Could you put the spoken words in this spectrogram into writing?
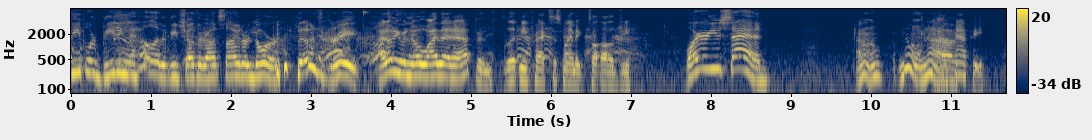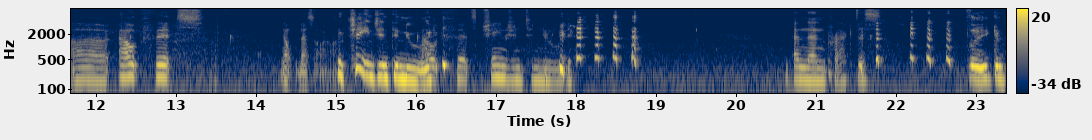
people are beating the hell out of each other outside our door? That was great. I don't even know why that happened. Let me practice my mythology. Why are you sad? I don't know. No, I'm not. I'm Uh, happy. Uh, outfits. No, that's not what I want. Change into nude. Outfits, change into nude. and then practice. So you can.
